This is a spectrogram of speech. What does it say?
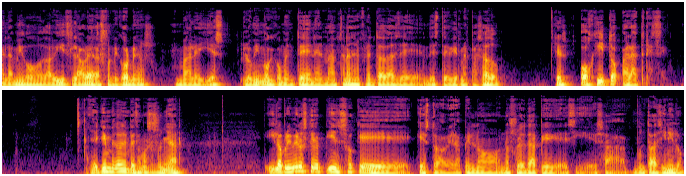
el amigo David, la hora de los unicornios, ¿vale? Y es lo mismo que comenté en el Manzanas Enfrentadas de, este viernes pasado, que es ojito a la 13. Y aquí empezamos a soñar. Y lo primero es que pienso que, esto, a ver, Apple no, no suele dar pie, eh, esa puntada sin hilo.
